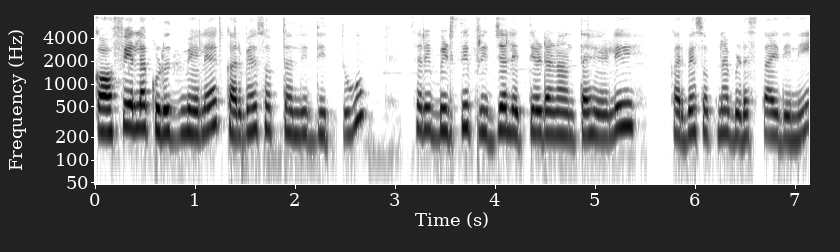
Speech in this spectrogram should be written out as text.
ಕಾಫಿ ಎಲ್ಲ ಕುಡಿದ ಮೇಲೆ ಕರ್ಬೇವು ಸೊಪ್ಪು ತಂದಿದ್ದಿತ್ತು. ಸರಿ, ಬಿಡಿಸಿ ಫ್ರಿಜ್ಜಲ್ಲಿ ಎತ್ತಿಡೋಣ ಅಂತ ಹೇಳಿ ಕರಿಬೇವು ಸೊಪ್ಪನ್ನ ಬಿಡಿಸ್ತಾ ಇದ್ದೀನಿ.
